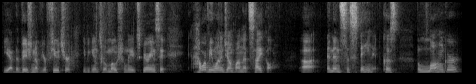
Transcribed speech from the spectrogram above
you have the vision of your future, you begin to emotionally experience it. However, you want to jump on that cycle uh, and then sustain it, because the longer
